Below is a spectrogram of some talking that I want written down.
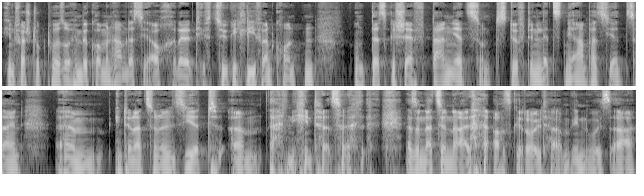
Infrastruktur so hinbekommen haben, dass sie auch relativ zügig liefern konnten und das Geschäft dann jetzt, und das dürfte in den letzten Jahren passiert sein, ähm, internationalisiert, ähm, äh, nicht international, also national ausgerollt haben in den USA,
